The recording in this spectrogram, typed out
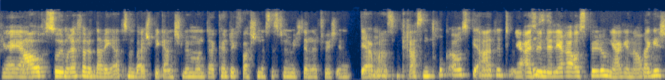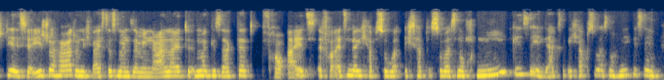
Ja, ja? War auch so im Referendariat zum Beispiel ganz schlimm und da könnt ihr euch vorstellen, dass es für mich dann natürlich in dermaßen krassen Druck ausgeartet Ja, also ist. in der Lehrerausbildung, ja, genau. Sage ich dir, ist ja eh schon hart und ich weiß, dass mein Seminarleiter immer gesagt hat, Frau, Eitz, äh, Frau Eizenberg, ich habe so, hab sowas noch nie gesehen. Der hat gesagt, ich habe sowas noch nie gesehen.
